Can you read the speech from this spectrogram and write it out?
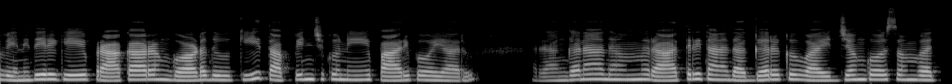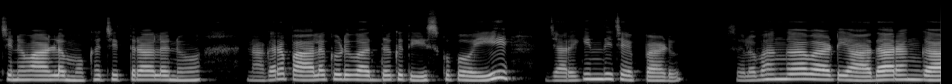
వెనుదిరిగి ప్రాకారం గోడ దూకి తప్పించుకుని పారిపోయారు. రంగనాథం రాత్రి తన దగ్గరకు వైద్యం కోసం వచ్చిన వాళ్ళ ముఖ చిత్రాలను నగర పాలకుడి వద్దకు తీసుకుపోయి జరిగింది చెప్పాడు. సులభంగా వాటి ఆధారంగా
